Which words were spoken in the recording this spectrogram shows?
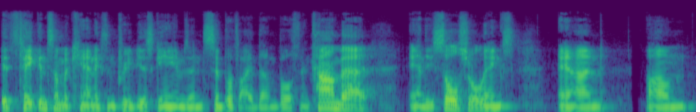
it's taken some mechanics in previous games and simplified them both in combat and these social links. And um,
